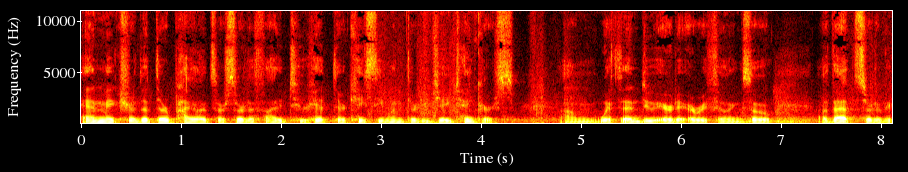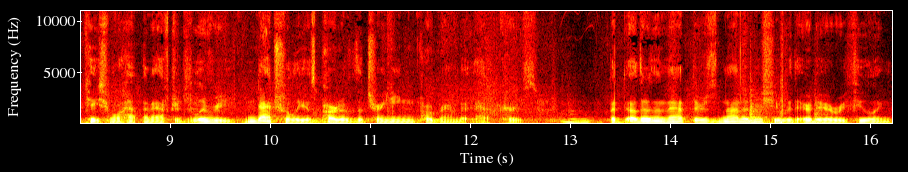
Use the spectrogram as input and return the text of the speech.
and make sure that their pilots are certified to hit their KC-130J tankers um, with and do air-to-air refueling. So uh, that certification will happen after delivery, naturally as part of the training program that occurs. But other than that, there's not an issue with air to air refueling.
